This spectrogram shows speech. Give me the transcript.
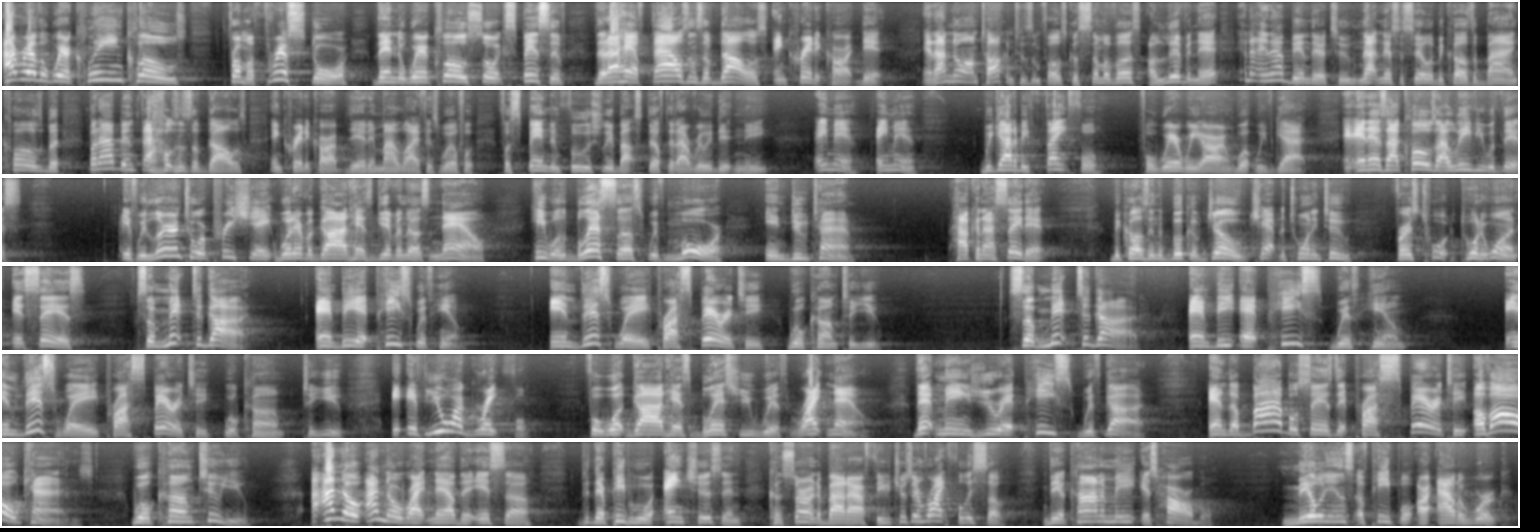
I'd rather wear clean clothes from a thrift store than to wear clothes so expensive that I have thousands of dollars in credit card debt. And I know I'm talking to some folks because some of us are living that, and, I, and I've been there too, not necessarily because of buying clothes, but, but I've been thousands of dollars in credit card debt in my life as well for, for spending foolishly about stuff that I really didn't need. Amen. Amen. We got to be thankful for where we are and what we've got. And, and as I close, I leave you with this if we learn to appreciate whatever God has given us now, He will bless us with more in due time. How can I say that? Because in the book of Job, chapter 22, verse 21, it says, Submit to God and be at peace with Him. In this way, prosperity will come to you. Submit to God and be at peace with Him in this way, prosperity will come to you. If you are grateful for what God has blessed you with right now, that means you're at peace with God. And the Bible says that prosperity of all kinds will come to you. I know, I know right now that it's, uh, there are people who are anxious and concerned about our futures, and rightfully so. The economy is horrible. Millions of people are out of work.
